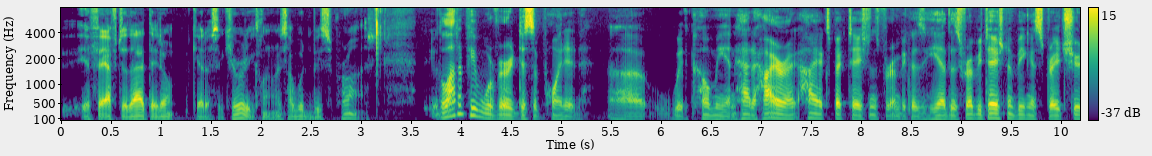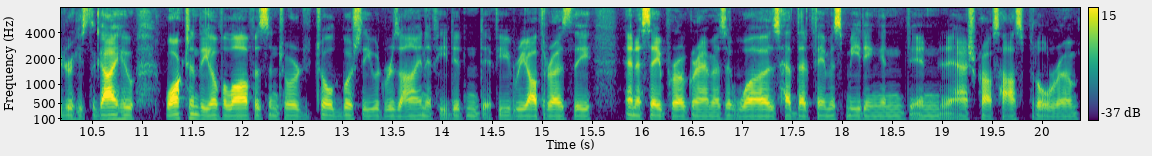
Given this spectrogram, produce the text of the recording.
if after that they don't get a security clearance, I wouldn't be surprised. A lot of people were very disappointed uh, with Comey and had higher, high expectations for him because he had this reputation of being a straight shooter. He's the guy who walked into the Oval Office and told, told Bush that he would resign if he didn't, if he reauthorized the NSA program as it was, had that famous meeting in, in Ashcroft's hospital room.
